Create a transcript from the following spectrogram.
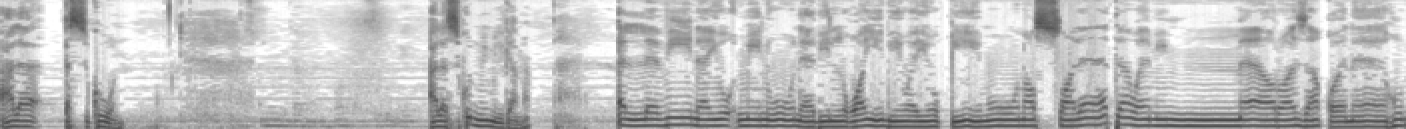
على السكون. على سكون ميم الجمع الذين يؤمنون بالغيب ويقيمون الصلاة ومما رزقناهم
